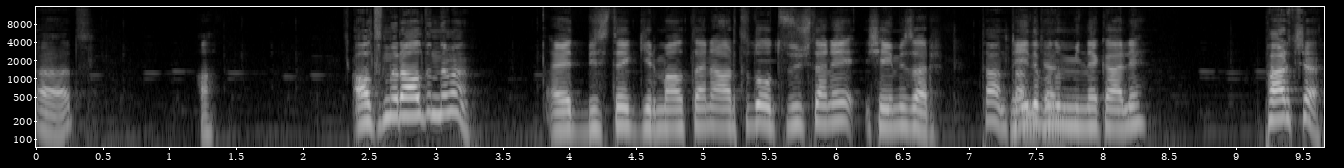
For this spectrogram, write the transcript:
Evet. Al. Altınları aldın değil mi? Evet bir stek 26 tane artı da 33 tane şeyimiz var. Tamam tamam. Neydi gel. bunun minnak hali? Parça.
